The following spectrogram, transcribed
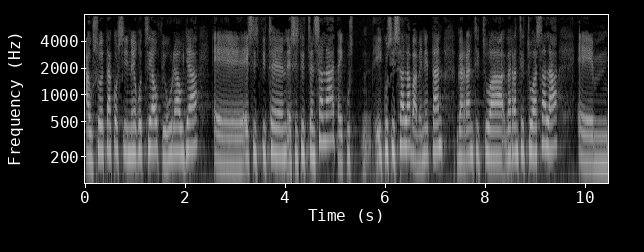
auzoetako zinegotzi hau figura hau ja e, existitzen, existitzen sala eta ikus, ikusi sala ba, benetan garrantzitsua, garrantzitsua sala e,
